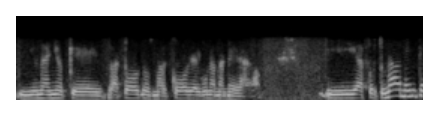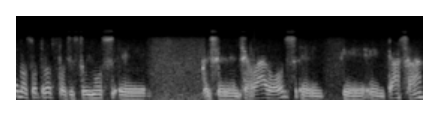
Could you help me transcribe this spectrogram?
y un año que a todos nos marcó de alguna manera. Y afortunadamente nosotros pues estuvimos eh, pues encerrados eh, en casa,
